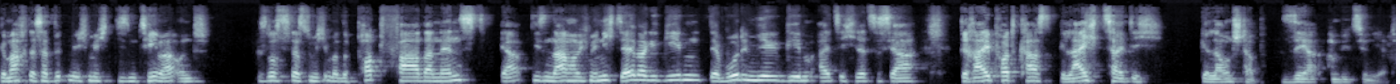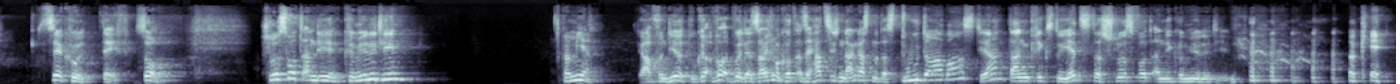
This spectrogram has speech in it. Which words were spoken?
gemacht, deshalb widme ich mich diesem Thema und es ist lustig, dass du mich immer The Podfather nennst. Ja, diesen Namen habe ich mir nicht selber gegeben, der wurde mir gegeben, als ich letztes Jahr drei Podcasts gleichzeitig gelauncht habe. Sehr ambitioniert. Sehr cool, Dave. So, Schlusswort an die Community. Von mir. Ja, von dir. Du, das sage ich mal kurz. Also herzlichen Dank erstmal, dass du da warst. Ja, dann kriegst du jetzt das Schlusswort an die Community. okay.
